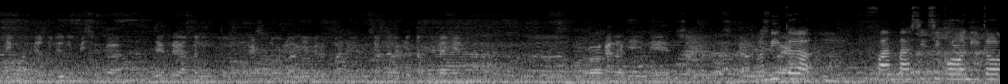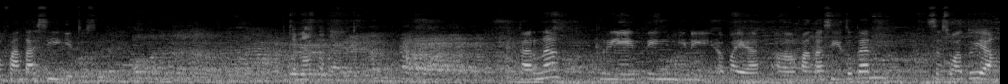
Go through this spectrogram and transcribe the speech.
Timotnya sendiri lebih suka genre apa lagi ke depannya. Misalnya kita pengen uh, kan lagi ini lebih ke fantasi psikological fantasi gitu sih. Kenapa karena creating gini apa ya eh, fantasi itu kan sesuatu yang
